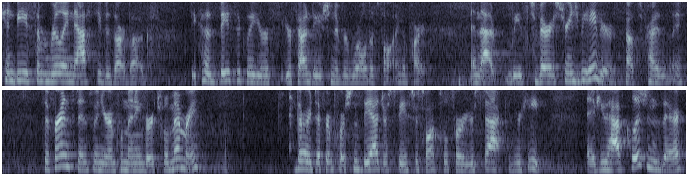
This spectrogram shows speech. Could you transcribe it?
can be some really nasty, bizarre bugs. Because basically, your, your foundation of your world is falling apart. And that leads to very strange behavior, not surprisingly. So, for instance, when you're implementing virtual memory, there are different portions of the address space responsible for your stack and your heap. And if you have collisions there,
